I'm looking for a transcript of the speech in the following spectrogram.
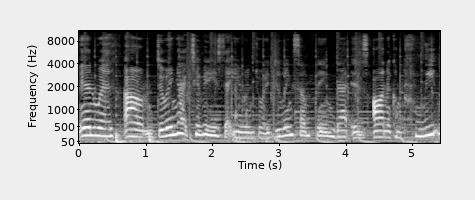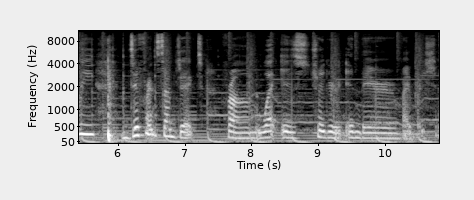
in with um, doing activities that you enjoy, doing something that is on a completely different subject from what is triggered in their vibration.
